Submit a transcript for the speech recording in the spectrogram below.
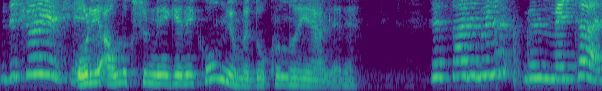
Bir de şöyle bir şey. Oraya allık sürmeye gerek olmuyor mu dokunduğun yerlere? Ve sadece böyle, böyle metal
